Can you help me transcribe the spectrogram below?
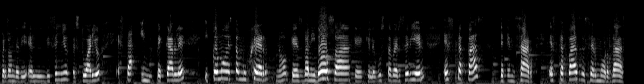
perdón, el diseño de vestuario está impecable y como esta mujer, ¿no? Que es vanidosa, que le gusta verse bien, es capaz de pensar, es capaz de ser mordaz,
